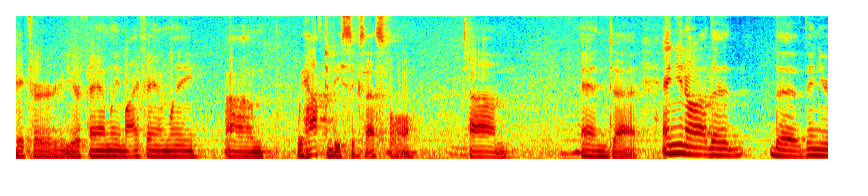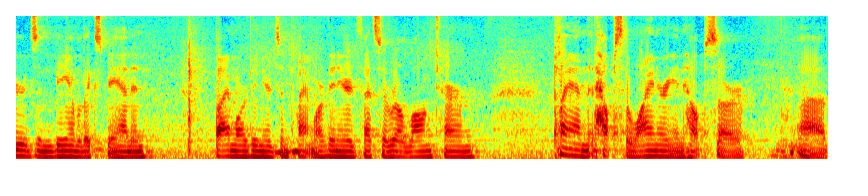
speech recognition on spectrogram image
pay for your family, my family. Um, we have to be successful, um, and uh, and you know the the vineyards and being able to expand and buy more vineyards and plant more vineyards. That's a real long term plan that helps the winery and helps our uh,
